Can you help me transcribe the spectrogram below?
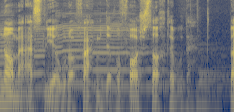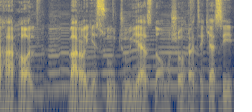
نام اصلی او را فهمیده و فاش ساخته بودند به هر حال برای سوجویی از نام و شهرت کسی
